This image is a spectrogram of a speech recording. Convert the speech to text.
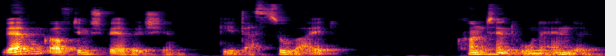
Werbung auf dem Sperrbildschirm. Geht das zu weit? Content ohne Ende.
